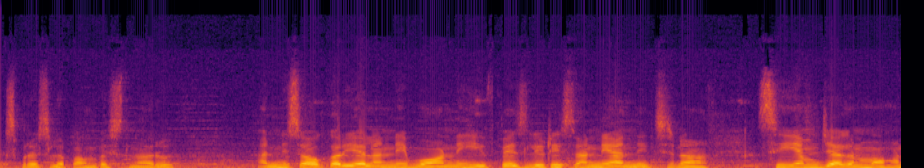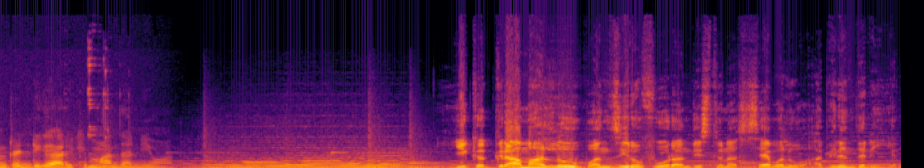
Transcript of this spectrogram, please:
ఎక్స్ప్రెస్లో పంపిస్తున్నారు. అన్ని సౌకర్యాలన్నీ బాగున్నాయి. ఈ ఫెసిలిటీస్ అన్నీ అందించిన సీఎం జగన్మోహన్ రెడ్డి గారికి మా ధన్యవాదాలు. ఇక గ్రామాల్లో వన్ జీరో ఫోర్ అందిస్తున్న సేవలు అభినందనీయం.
